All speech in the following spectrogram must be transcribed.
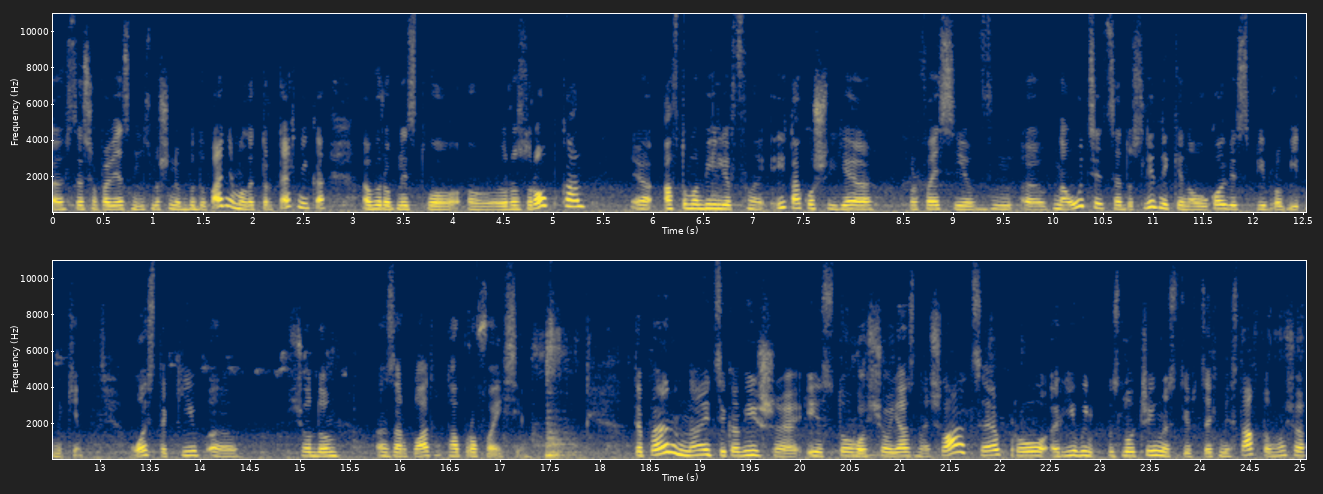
е, все, що пов'язано з машинобудуванням, електротехніка, е, виробництво розробка автомобілів, і також є професії в, в науці це дослідники, наукові співробітники. Ось такі щодо зарплат та професій. Тепер найцікавіше із того, що я знайшла, це про рівень злочинності в цих містах, тому що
